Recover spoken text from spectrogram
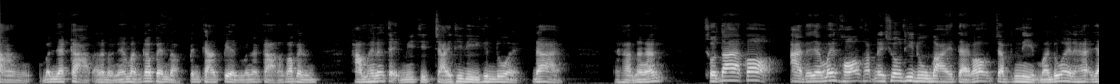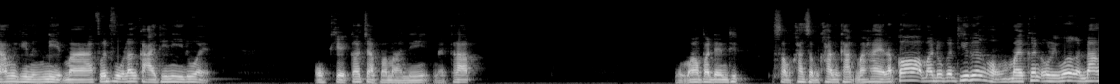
ต่างบรรยากาศอะไรแบบนี้มันก็เป็นแบบเป็นการเปลี่ยนบรรยากาศแล้วก็เป็นทำให้นักเตะมีจิตใจที่ดีขึ้นด้วยได้นะครับดังนั้นโชต้าก็อาจจะยังไม่พร้อมครับในช่วงที่ดูไบแต่ก็จะหนีบมาด้วยนะฮะย้ำอีกทีหนึ่งหนีบมาฟื้นฟูร่างกายที่นี่ด้วย โอเคก็จะประมาณนี้นะครับผมเอาประเด็นที่ สำคัญสำคัญคัดมาให้ แล้วก็มาดูกันที่เรื่องของไมเคิลโอลิเวอร์กันบ้าง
